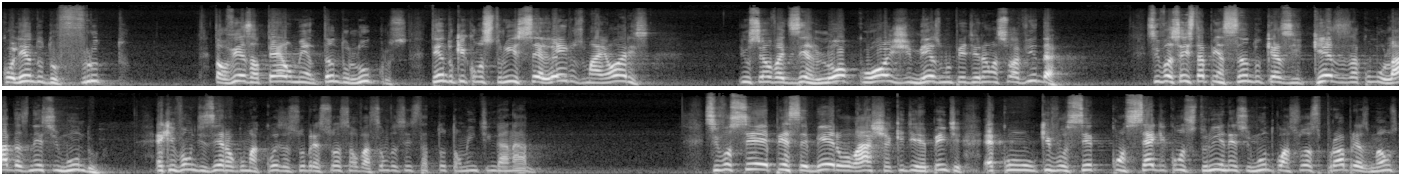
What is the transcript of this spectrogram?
colhendo do fruto talvez até aumentando lucros, tendo que construir celeiros maiores. E o Senhor vai dizer: louco, hoje mesmo pedirão a sua vida. Se você está pensando que as riquezas acumuladas nesse mundo é que vão dizer alguma coisa sobre a sua salvação, você está totalmente enganado. Se você perceber ou acha que de repente é com o que você consegue construir nesse mundo com as suas próprias mãos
